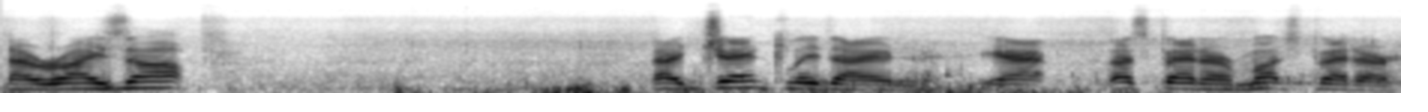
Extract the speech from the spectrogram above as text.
Now rise up. Now gently down. Yeah, that's better, much better.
